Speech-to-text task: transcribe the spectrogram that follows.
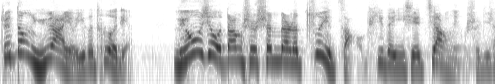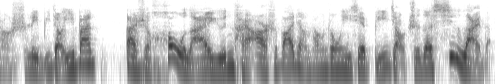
这邓禹啊，有一个特点，刘秀当时身边的最早批的一些将领，实际上实力比较一般，但是后来云台二十八将当中一些比较值得信赖的。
